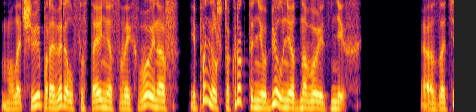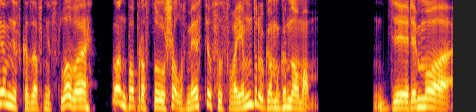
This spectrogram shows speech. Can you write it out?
Молочви проверил состояние своих воинов и понял, что Крокто не убил ни одного из них. А затем, не сказав ни слова, он попросту ушел вместе со своим другом-гномом. Дерьмо!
